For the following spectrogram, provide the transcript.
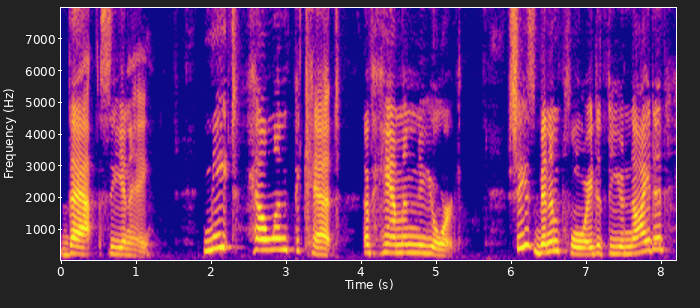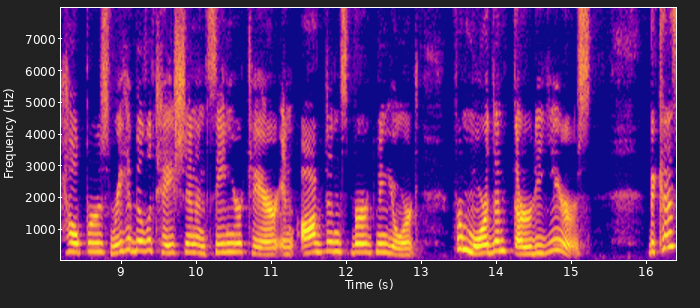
that CNA. Meet Helen Paquette of Hammond, New York. She's been employed at the United Helpers Rehabilitation and Senior Care in Ogdensburg, New York for more than 30 years. Because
